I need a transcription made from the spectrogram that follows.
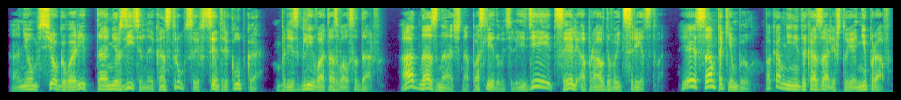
О нем все говорит та омерзительная конструкция в центре клубка, брезгливо отозвался Дарф. Однозначно, последователи идеи цель оправдывает средства. Я и сам таким был, пока мне не доказали, что я не прав.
